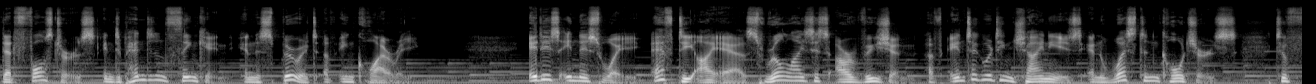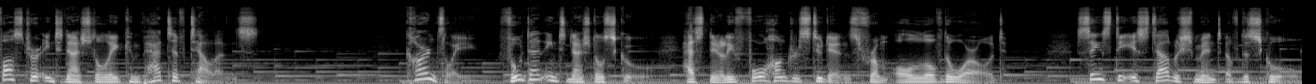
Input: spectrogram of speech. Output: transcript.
that fosters independent thinking and a spirit of inquiry. It is in this way FDIS realizes our vision of integrating Chinese and Western cultures to foster internationally competitive talents. Currently, Fudan International School has nearly 400 students from all over the world. Since the establishment of the school,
